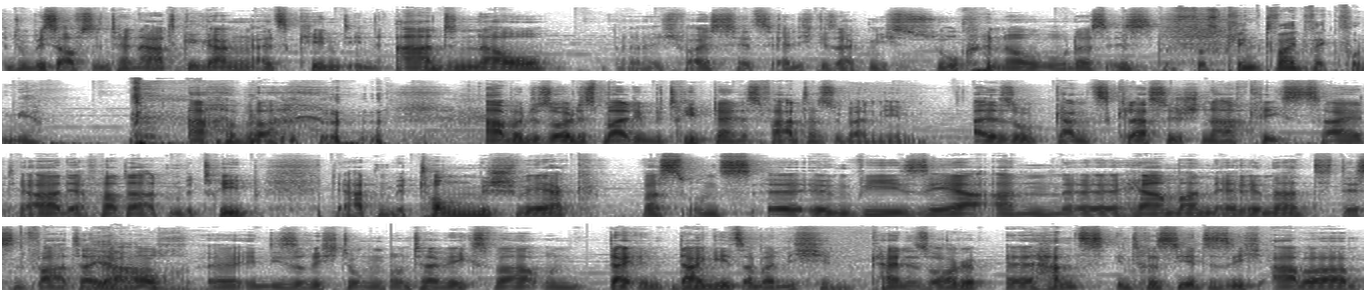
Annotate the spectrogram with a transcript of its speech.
du bist aufs Internat gegangen als Kind in Adenau. Äh, Ich weiß jetzt ehrlich gesagt nicht so genau, wo das ist. Das, das klingt weit weg von mir. Aber, aber du solltest mal den Betrieb deines Vaters übernehmen. Also ganz klassisch Nachkriegszeit, ja, der Vater hat einen Betrieb, der hat ein Betonmischwerk, was uns äh, irgendwie sehr an äh, Hermann erinnert, dessen Vater ja, Ja. auch äh, in diese Richtung unterwegs war. Und da, da geht es aber nicht hin, keine Sorge. Äh, Hans interessierte sich aber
